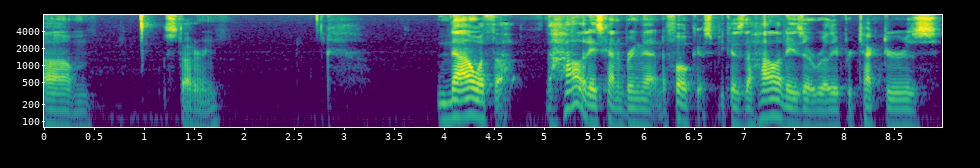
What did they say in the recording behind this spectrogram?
the um, stuttering. Now with the the holidays kind of bring that into focus because the holidays are really protectors'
